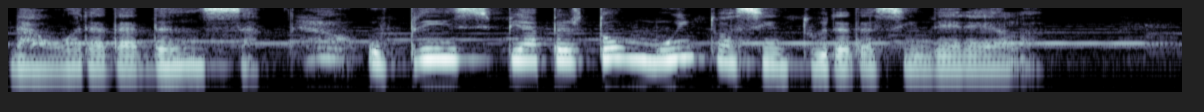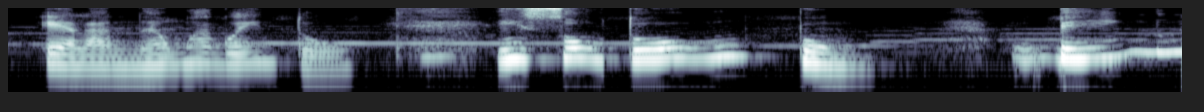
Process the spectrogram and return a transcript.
Na hora da dança, o príncipe apertou muito a cintura da Cinderela. Ela não aguentou e soltou um pum, bem no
